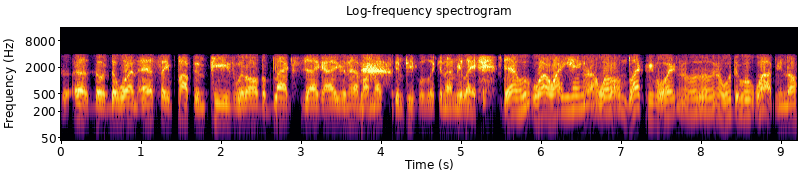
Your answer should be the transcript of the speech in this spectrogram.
the uh, the, the one essay popping peas with all the blacks, Jack. I even had my Mexican people looking at me like, "Damn, who- why why you hang around with all them black people? Why, what do what wop?" You know.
